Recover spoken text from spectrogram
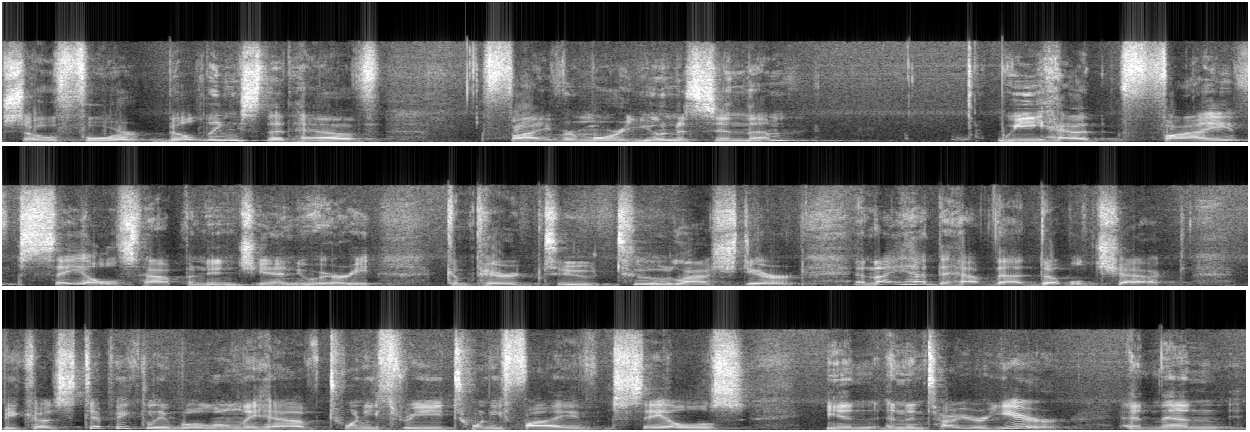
So for buildings that have five or more units in them, we had five sales happen in January compared to two last year. And I had to have that double checked because typically we'll only have 23, 25 sales in an entire year. And then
